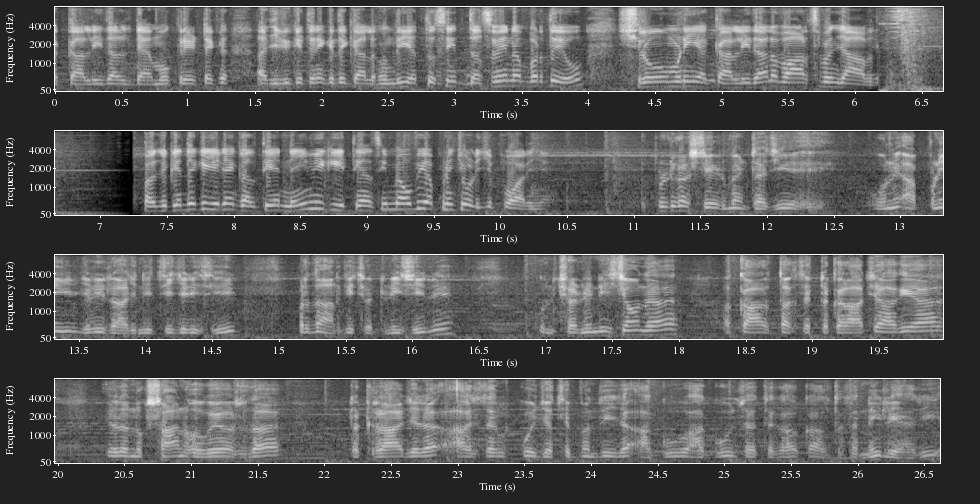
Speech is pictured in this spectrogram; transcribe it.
ਅਕਾਲੀ ਦਲ ਡੈਮੋਕ੍ਰੈਟਿਕ, ਅਜੇ ਵੀ ਕਿਤੇ ਨਾ ਕਿਤੇ ਗੱਲ ਹੁੰਦੀ ਆ, ਤੁਸੀਂ 10ਵੇਂ ਨੰਬਰ ਤੇ ਹੋ, ਸ਼੍ਰੋਮਣੀ ਅਕਾਲੀ ਦਲ ਵਾਰਸ ਪੰਜਾਬ। ਪਰ ਜੋ ਕਹਿੰਦੇ ਕਿ ਜਿਹੜੀਆਂ ਗਲਤੀਆਂ ਨਹੀਂ ਵੀ ਕੀਤੀਆਂ ਸੀ ਮੈਂ ਉਹ ਵੀ ਆਪਣੀ ਝੋਲੀ 'ਚ ਪਵਾ ਰਹੀਆਂ। ਪੋਲੀਟੀਕਲ ਸਟੇਟਮੈਂਟ ਹੈ ਜੀ ਇਹ। ਉਹਨੇ ਆਪਣੀ ਜਿਹੜੀ ਰਾਜਨੀਤੀ ਜਿਹੜੀ ਸੀ ਪ੍ਰਧਾਨਗੀ ਛੱਡਣੀ ਸੀ ਨੇ ਉਹਨੂੰ ਛੱਡਣੀ ਨਹੀਂ ਚਾਹੁੰਦਾ। ਅਕਾਲ ਤਖਤ ਤੇ ਟਕਰਾਅ ਚ ਆ ਗਿਆ। ਇਹਦਾ ਨੁਕਸਾਨ ਹੋ ਗਿਆ ਉਸ ਦਾ ਟਕਰਾਅ ਜਿਹੜਾ ਅੱਜ ਤੱਕ ਕੋਈ ਜਥੇਬੰਦੀ ਜਾਂ ਆਗੂ ਆਗੂ ਤੱਕ ਅਕਾਲ ਤਖਤ ਨਹੀਂ ਲਿਆ ਜੀ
